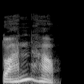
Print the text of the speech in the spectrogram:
toán học.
